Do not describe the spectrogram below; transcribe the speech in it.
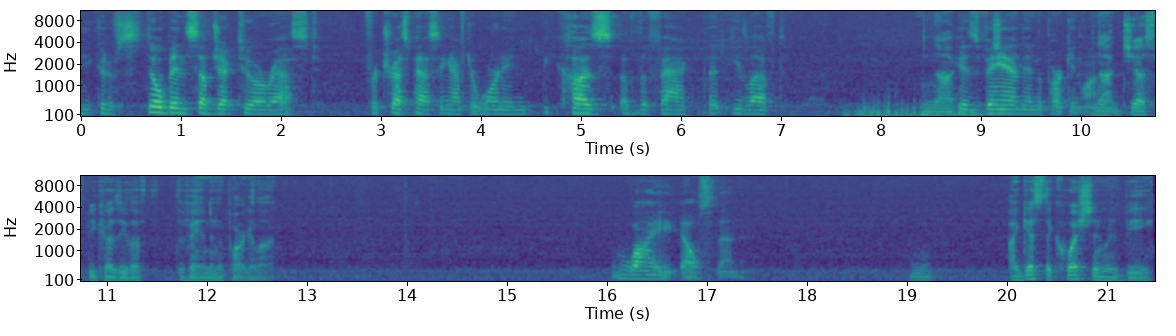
he could have still been subject to arrest for trespassing after warning because of the fact that he left Not, his van in the parking lot. not just because he left the van in the parking lot. Why else then? I guess the question would be,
